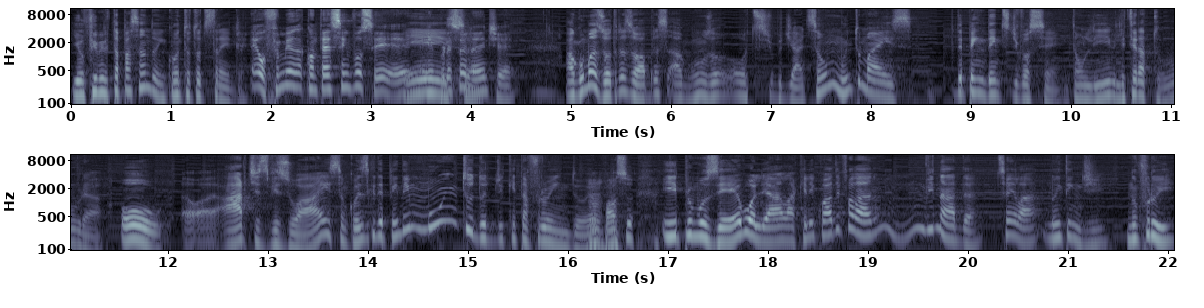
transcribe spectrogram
E o filme tá passando enquanto eu tô distraído. É, o filme acontece sem você. É, é impressionante. é. Algumas outras obras, alguns o- outros tipos de arte são muito mais dependentes de você. Então, li- literatura ou ah, artes visuais são coisas que dependem muito do- de quem tá fruindo. Eu Uhum. posso ir pro museu, olhar lá aquele quadro e falar: não, não vi nada, sei lá, não entendi, não fruí.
